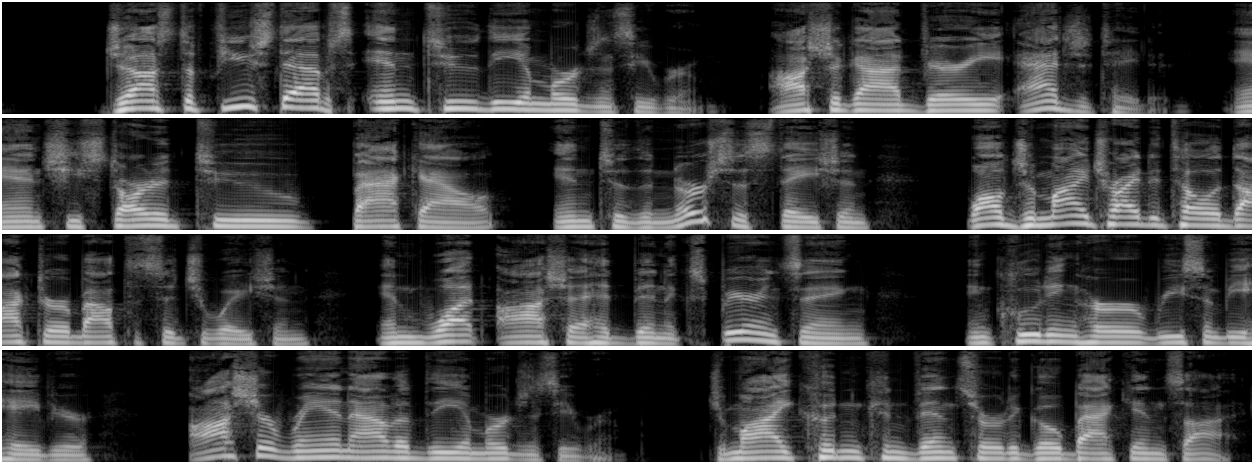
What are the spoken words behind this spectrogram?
Just a few steps into the emergency room, Asha got very agitated and she started to back out into the nurse's station while Jemai tried to tell a doctor about the situation and what Asha had been experiencing, including her recent behavior. Asha ran out of the emergency room. Jemai couldn't convince her to go back inside,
